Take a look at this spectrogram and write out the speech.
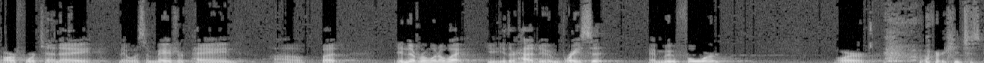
R410A, and it was a major pain, uh, but it never went away. You either had to embrace it and move forward, or, or you just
